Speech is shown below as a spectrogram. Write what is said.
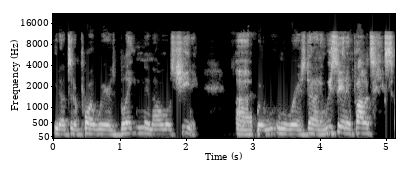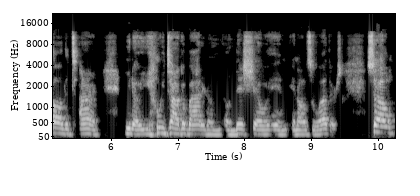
you know, to the point where it's blatant and almost cheating. Uh, where, where, it's done. And we see it in politics all the time. You know, you, we talk about it on, on this show and, and also others. So,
